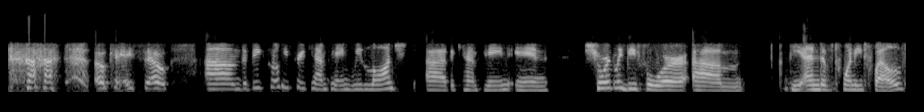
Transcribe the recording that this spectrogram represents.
okay, so um, the Be Cruelty Free campaign, we launched uh, the campaign in shortly before um, the end of 2012,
